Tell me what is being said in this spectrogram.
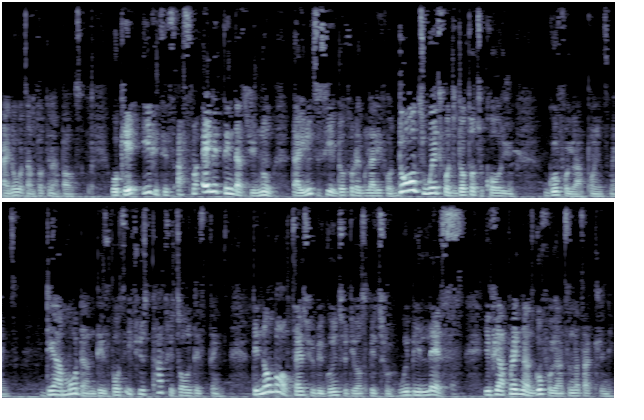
I know what I'm talking about. Okay, if it is asthma, anything that you know that you need to see a doctor regularly for, don't wait for the doctor to call you. Go for your appointment. There are more than this, but if you start with all these things, the number of times you'll be going to the hospital will be less. If you are pregnant, go for your antenatal clinic.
